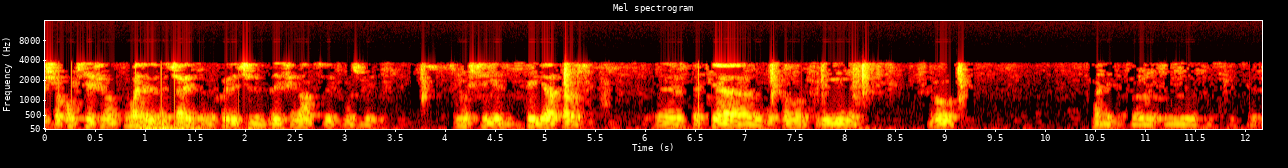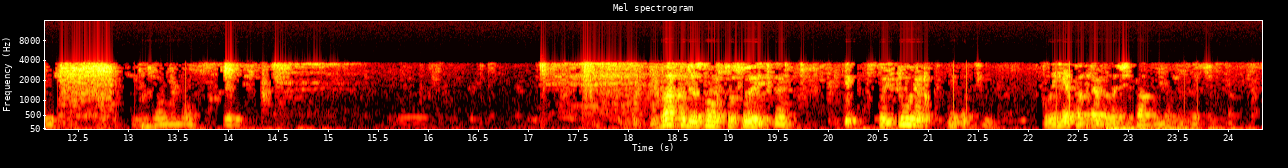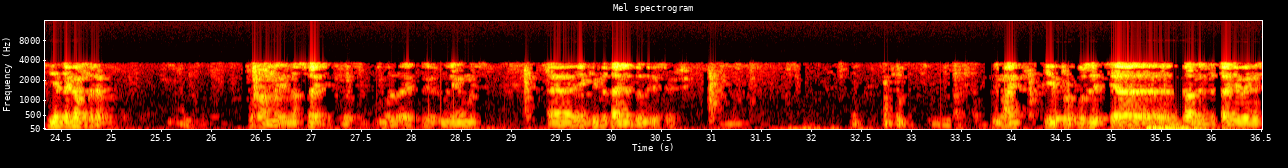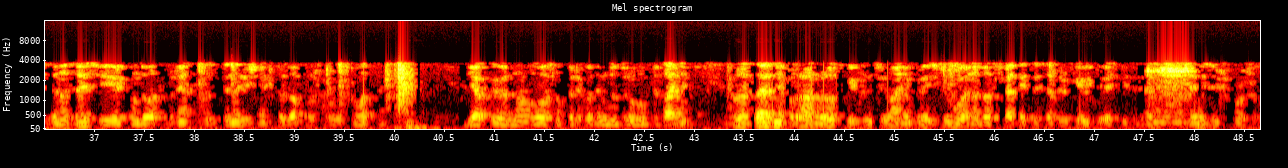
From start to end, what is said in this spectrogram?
що обсяг фінансування визначається виходячи з фінансових можливостей. Тому що є дев'ята е, стаття закону України про а, не, про, Заходи основному стосуються культури і освіти. Коли є потреба зачитати, можна зачитати. Є така потреба. Програма є на сайті, хтось бажаєте знайомитися. Е, які питання до Андрія Сергійовича? Немає? Є пропозиція е, дане питання винести на сесію і рекомендувати прийняти позитивне рішення. Хто за, прошу голосувати. Дякую одноголосно. Переходимо до другого питання. Про програми розвитку і функціонування української мови на 25-30 років від Євської держави. Денис Ильич, прошу.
